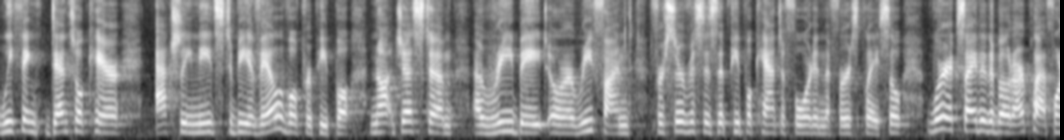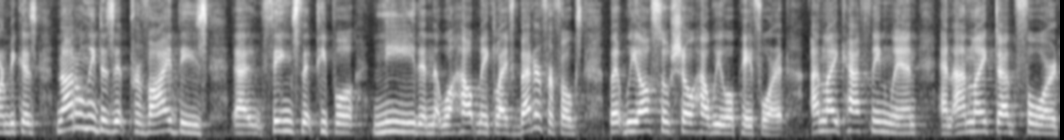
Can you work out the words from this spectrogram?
We think dental care actually needs to be available for people, not just um, a rebate or a refund for services that people can't afford in the first place. So we're excited about our platform because not only does it provide these uh, things that people need and that will help make life better for folks, but we also show how we will pay for it. Unlike Kathleen Wynne and unlike Doug Ford,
